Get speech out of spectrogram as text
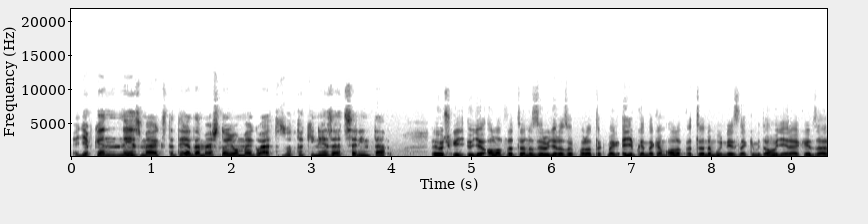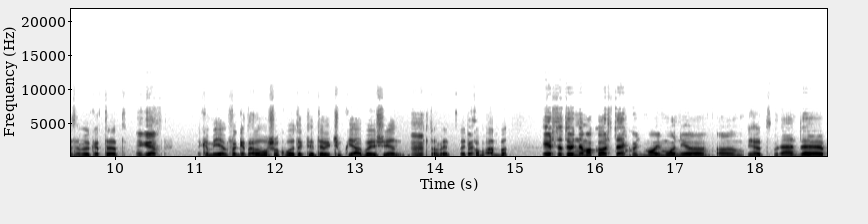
Egyébként nézd meg, tehát érdemes, nagyon megváltozott a kinézet szerintem. Jó, csak így ugye alapvetően azért ugyanazok maradtak meg. Egyébként nekem alapvetően nem úgy néznek ki, mint ahogy én elképzeltem őket. Tehát Igen. nekem ilyen fekete lovasok voltak, tehát tényleg csukjába és ilyen, Mhm. tudom én, nagy kabátba. Értető, hogy nem akarták, hogy majmolni a, a Ja, Hát, urát, de,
